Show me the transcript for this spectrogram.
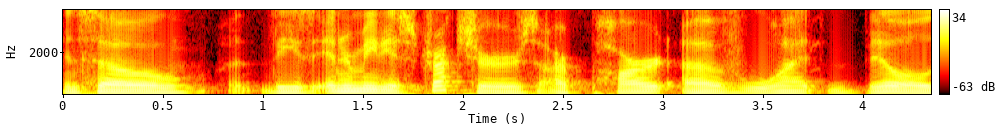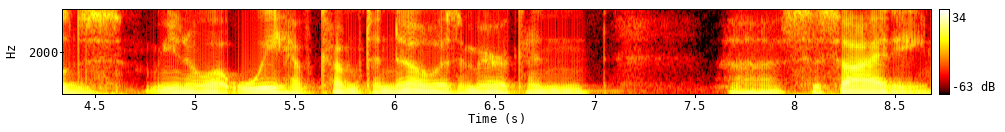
And so these intermediate structures are part of what builds, you know, what we have come to know as American uh, society.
